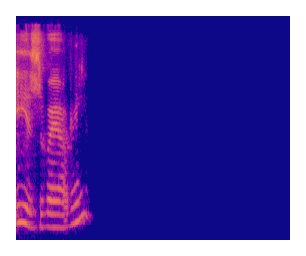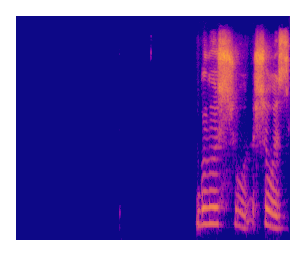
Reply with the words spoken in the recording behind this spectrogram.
is wearing blue shoes.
